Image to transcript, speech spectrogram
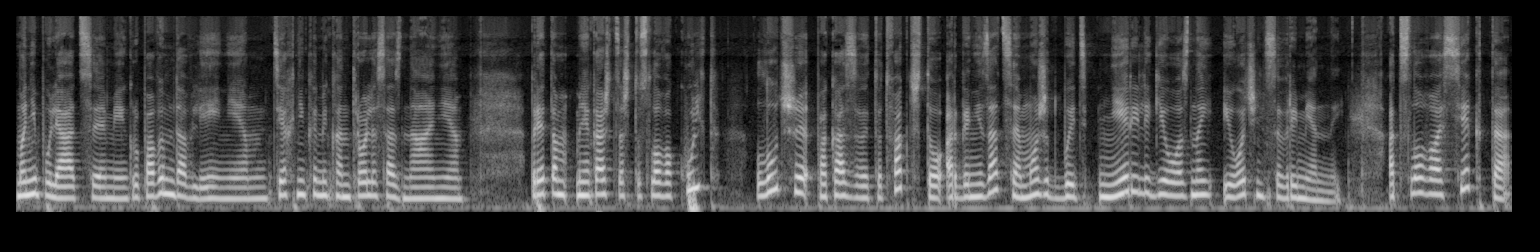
манипуляциями, групповым давлением, техниками контроля сознания. При этом мне кажется, что слово культ лучше показывает тот факт, что организация может быть нерелигиозной и очень современной. От слова «секта»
